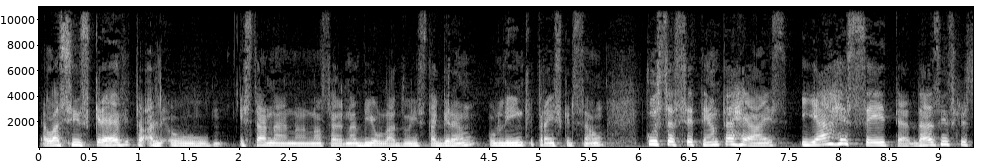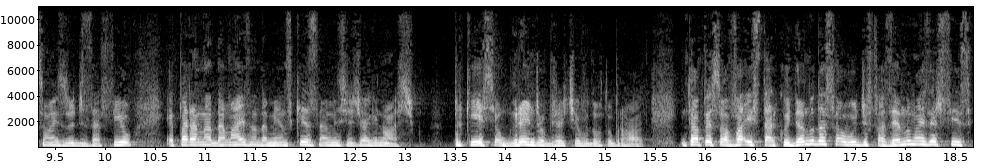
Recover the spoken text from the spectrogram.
Ela se inscreve, tá, o, está na, na, nossa, na bio lá do Instagram, o link para inscrição, custa R$ reais e a receita das inscrições do desafio é para nada mais, nada menos que exames de diagnóstico. Porque esse é o grande objetivo do Outubro Rosa. Então a pessoa vai estar cuidando da saúde, fazendo um exercício,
